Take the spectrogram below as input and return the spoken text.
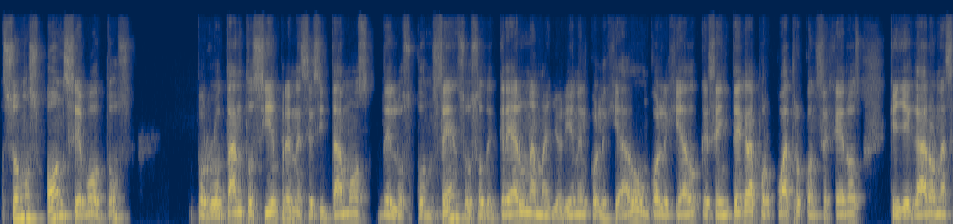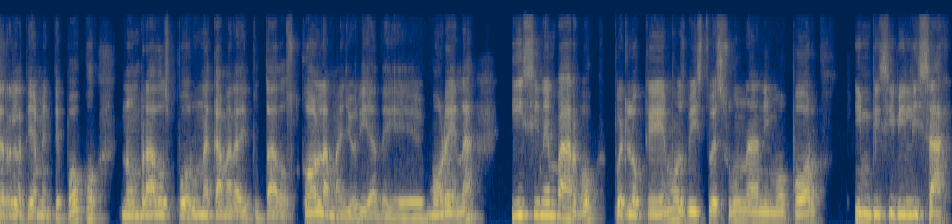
Somos 11 votos por lo tanto, siempre necesitamos de los consensos o de crear una mayoría en el colegiado, un colegiado que se integra por cuatro consejeros que llegaron hace relativamente poco, nombrados por una Cámara de Diputados con la mayoría de Morena. Y sin embargo, pues lo que hemos visto es un ánimo por invisibilizar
